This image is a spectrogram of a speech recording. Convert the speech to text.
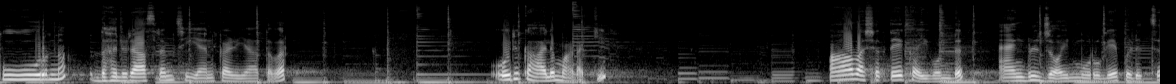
പൂർണ ധനുരാസനം ചെയ്യാൻ കഴിയാത്തവർ ഒരു കാൽ മടക്കി ആ വശത്തെ കൈകൊണ്ട് ആംഗിൾ ജോയിൻ മുറുകെ പിടിച്ച്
